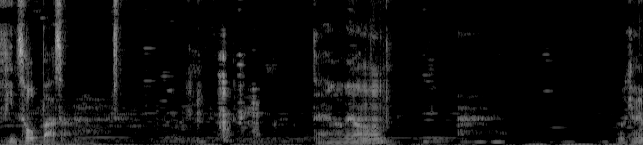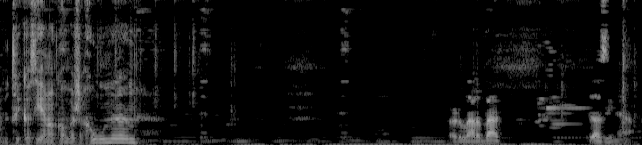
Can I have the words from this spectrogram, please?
Finns hopp alltså. Där har vi honom. Då kan vi trycka oss igenom konversationen. Heard a lot about. Does he now?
